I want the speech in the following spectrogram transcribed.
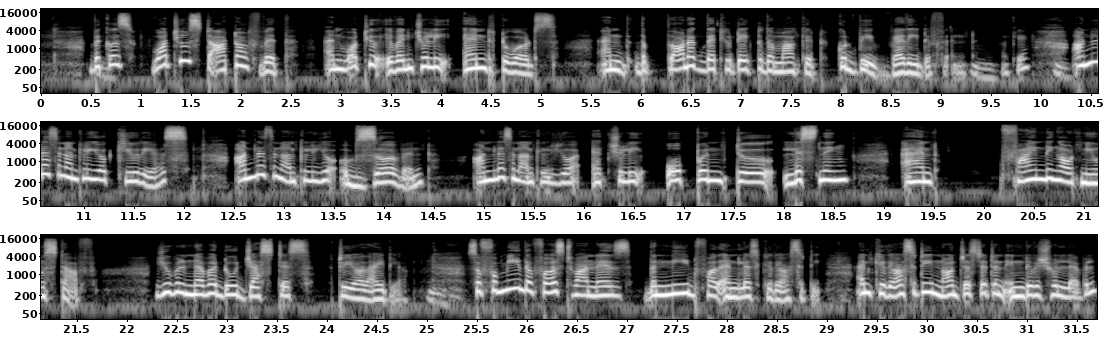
Because what you start off with and what you eventually end towards and the product that you take to the market could be very different mm. okay mm. unless and until you're curious unless and until you're observant unless and until you're actually open to listening and finding out new stuff you will never do justice to your idea. Mm. So, for me, the first one is the need for endless curiosity. And curiosity, not just at an individual level,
